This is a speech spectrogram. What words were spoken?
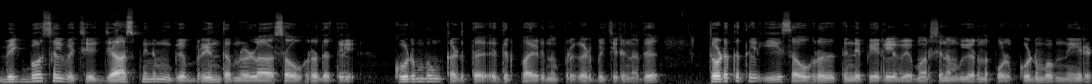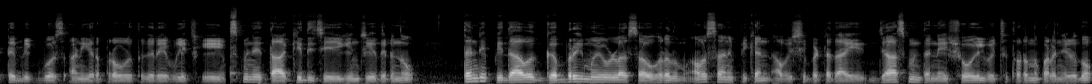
ബിഗ് ബോസിൽ വെച്ച് ജാസ്മിനും ഗബ്രിയും തമ്മിലുള്ള സൗഹൃദത്തിൽ കുടുംബം കടുത്ത എതിർപ്പായിരുന്നു പ്രകടിപ്പിച്ചിരുന്നത്. തുടക്കത്തിൽ ഈ സൗഹൃദത്തിന്റെ പേരിൽ വിമർശനം ഉയർന്നപ്പോൾ കുടുംബം നേരിട്ട് ബിഗ് ബോസ് അണിയറ പ്രവർത്തകരെ വിളിക്കുകയും ജാസ്മിനെ താക്കീത് ചെയ്യുകയും ചെയ്തിരുന്നു. തന്റെ പിതാവ് ഗബ്രിയുമായുള്ള സൗഹൃദം അവസാനിപ്പിക്കാൻ ആവശ്യപ്പെട്ടതായി ജാസ്മിൻ തന്നെ ഷോയിൽ വെച്ച് തുറന്നു പറഞ്ഞിരുന്നു.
